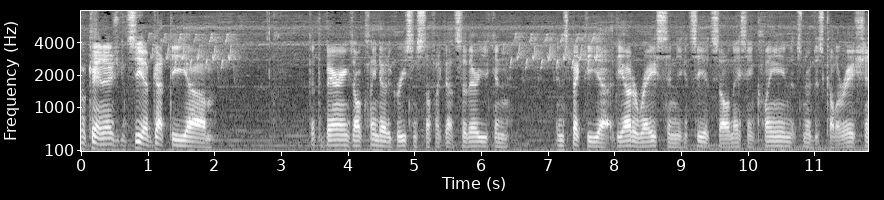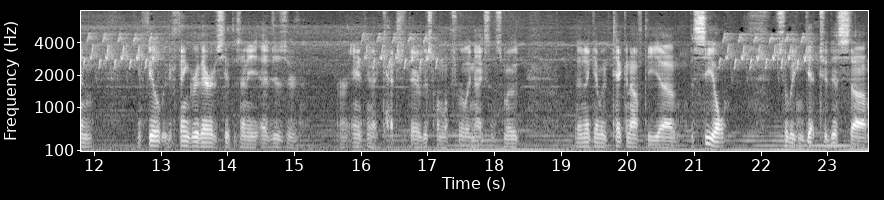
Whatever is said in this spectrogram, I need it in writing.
okay and as you can see I've got the um, got the bearings all cleaned out of grease and stuff like that. So there you can inspect the uh, the outer race and you can see it's all nice and clean. There's no discoloration. You feel it with your finger there to see if there's any edges or, or anything that catches there. This one looks really nice and smooth. And then again we've taken off the uh, the seal so we can get to this uh,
